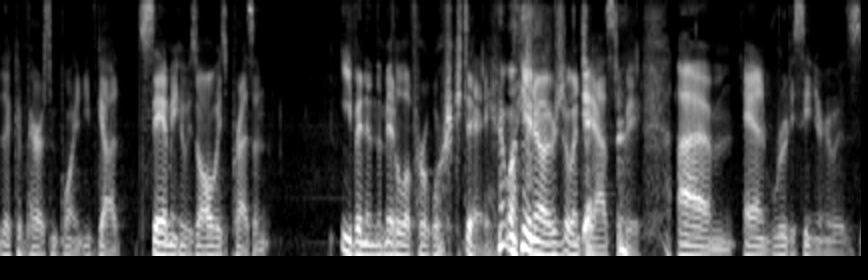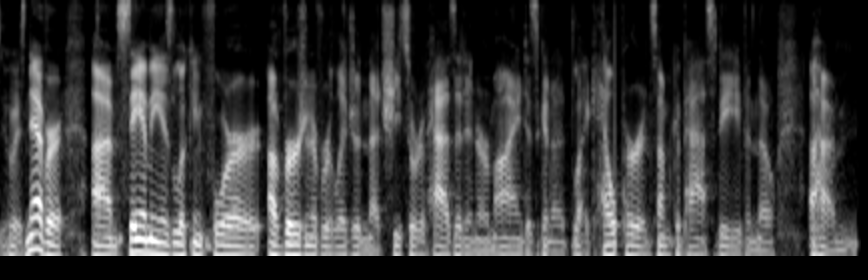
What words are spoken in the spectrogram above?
the comparison point. You've got Sammy, who is always present, even in the middle of her workday, you know, when she yeah. has to be. Um, and Rudy Senior, who is who is never. Um, Sammy is looking for a version of religion that she sort of has it in her mind is going to like help her in some capacity, even though. Um,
